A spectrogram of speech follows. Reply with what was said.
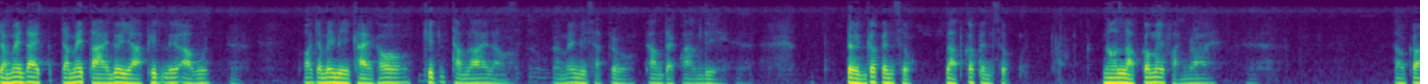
จะไม่ได้จะไม่ตายด้วยยาพิษหรืออาวุธ เพราะจะไม่มีใครเขาคิดทำร้ายเรา ไม่มีศัตรูทำแต่ความดี ตื่นก็เป็นสุข หลับก็เป็นสุข นอนหลับก็ไม่ฝันร้าย แล้วก็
